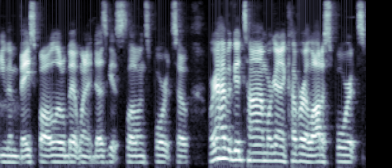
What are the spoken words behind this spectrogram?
even baseball a little bit when it does get slow in sports. So we're gonna have a good time. We're gonna cover a lot of sports,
